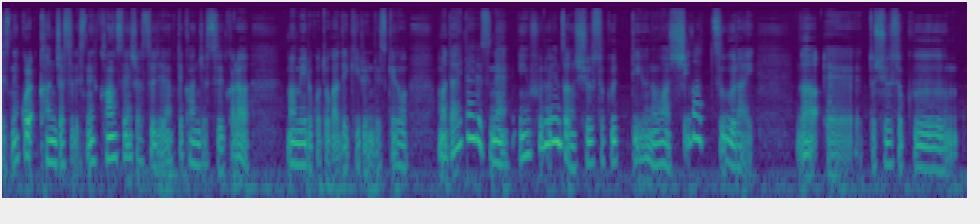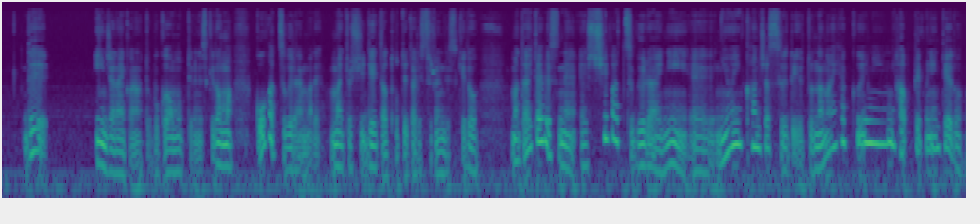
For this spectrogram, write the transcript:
ですね、これは患者数ですね、感染者数じゃなくて患者数から、まあ、見ることができるんですけど、まあ、大体ですね、インフルエンザの収束っていうのは4月ぐらいが、えー、っと収束でいいんじゃないかなと僕は思ってるんですけど、まあ、5月ぐらいまで毎年データ取ってたりするんですけど、まあ、大体ですね4月ぐらいに、えー、入院患者数でいうと700人800人程度、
